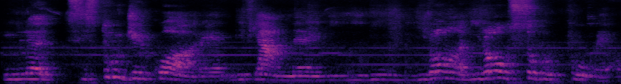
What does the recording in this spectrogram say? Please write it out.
il- si strugge il cuore di fiamme, di, di- di ro- di rosso purpureo.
